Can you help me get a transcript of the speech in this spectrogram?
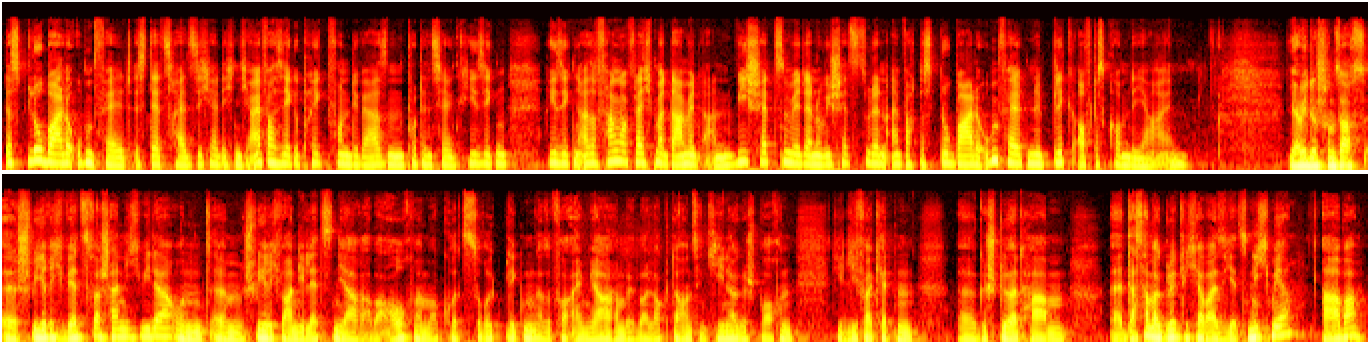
das globale Umfeld ist derzeit sicherlich nicht einfach, sehr geprägt von diversen potenziellen Risiken. Risiken. Also fangen wir vielleicht mal damit an. Wie schätzen wir denn und wie schätzt du denn einfach das globale Umfeld mit Blick auf das kommende Jahr ein? Ja, wie du schon sagst, äh, schwierig wird es wahrscheinlich wieder und ähm, schwierig waren die letzten Jahre aber auch, wenn wir kurz zurückblicken. Also vor einem Jahr haben wir über Lockdowns in China gesprochen, die Lieferketten äh, gestört haben. Äh, das haben wir glücklicherweise jetzt nicht mehr, aber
